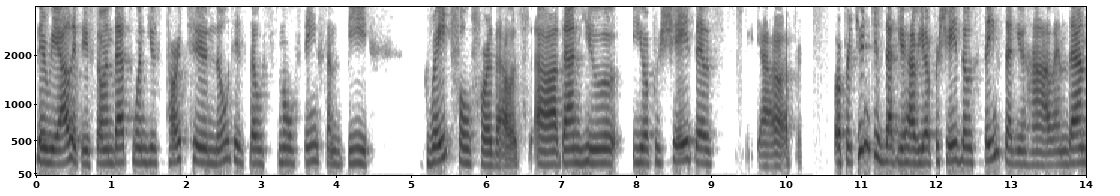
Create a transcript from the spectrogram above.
the reality. So and that's when you start to notice those small things and be grateful for those uh, then you you appreciate those yeah, opportunities that you have. You appreciate those things that you have. And then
